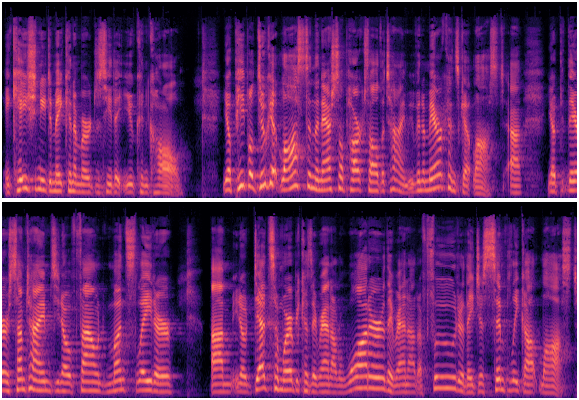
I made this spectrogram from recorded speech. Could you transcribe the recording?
in case you need to make an emergency that you can call. You know, people do get lost in the national parks all the time. Even Americans get lost. Uh, you know, they're sometimes, you know, found months later um, you know, dead somewhere because they ran out of water, they ran out of food, or they just simply got lost.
